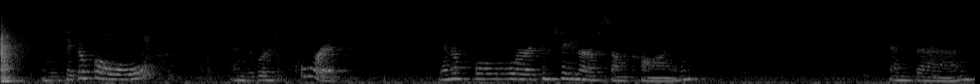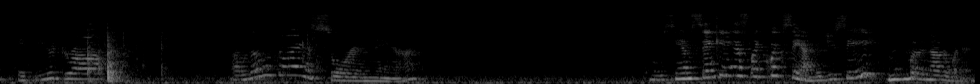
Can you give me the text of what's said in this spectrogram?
and you take a bowl, and you're going to pour it in a bowl or a container of some kind. And then if you drop a little dinosaur in there, can you see him sinking? It's like quicksand. Did you see? Mm -hmm. Put another one in.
